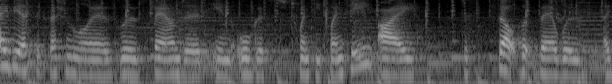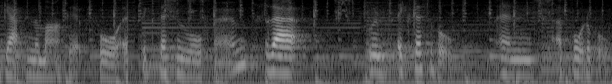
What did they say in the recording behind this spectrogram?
ABS Succession Lawyers was founded in August 2020. I just felt that there was a gap in the market for a succession law firm that was accessible and affordable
